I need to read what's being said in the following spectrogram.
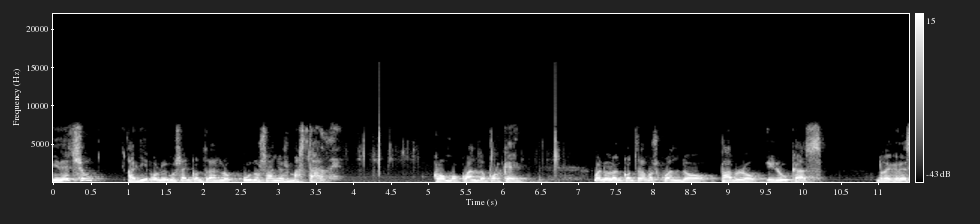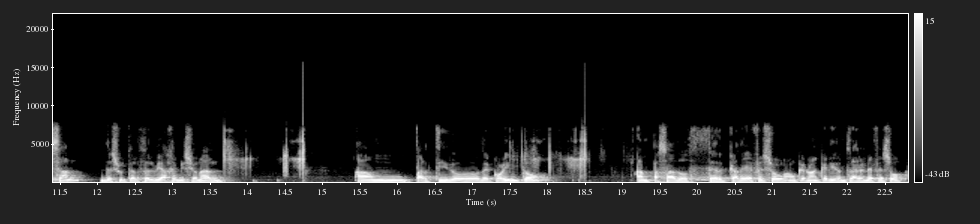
Y de hecho, allí volvemos a encontrarlo unos años más tarde. ¿Cómo? ¿Cuándo? ¿Por qué? Bueno, lo encontramos cuando Pablo y Lucas regresan de su tercer viaje misional han partido de Corinto, han pasado cerca de Éfeso, aunque no han querido entrar en Éfeso,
